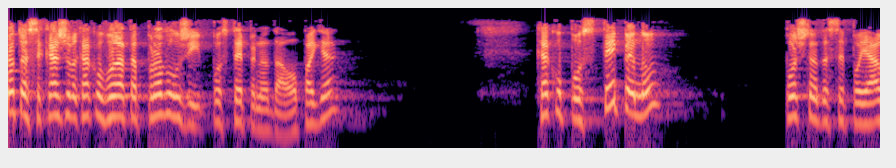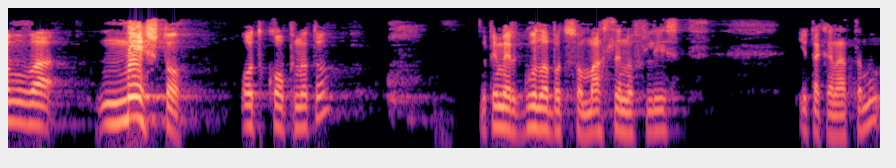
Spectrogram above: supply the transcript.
Потоа се кажува како водата продолжи постепено да опаѓа, како постепено почна да се појавува нешто од копното, например гулабот со масленов лист и така натаму.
